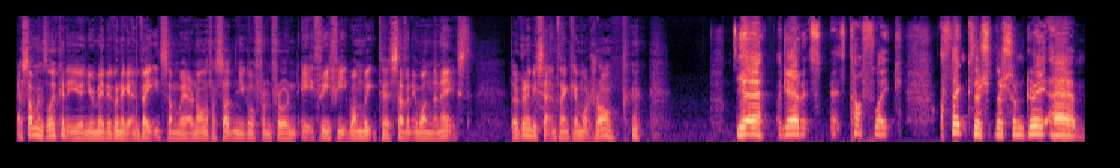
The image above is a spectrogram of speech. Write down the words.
if someone's looking at you and you're maybe going to get invited somewhere, and all of a sudden you go from throwing 83 feet one week to 71 the next, they're going to be sitting thinking, what's wrong? Yeah, again, it's it's tough. Like, I think there's there's some great um,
